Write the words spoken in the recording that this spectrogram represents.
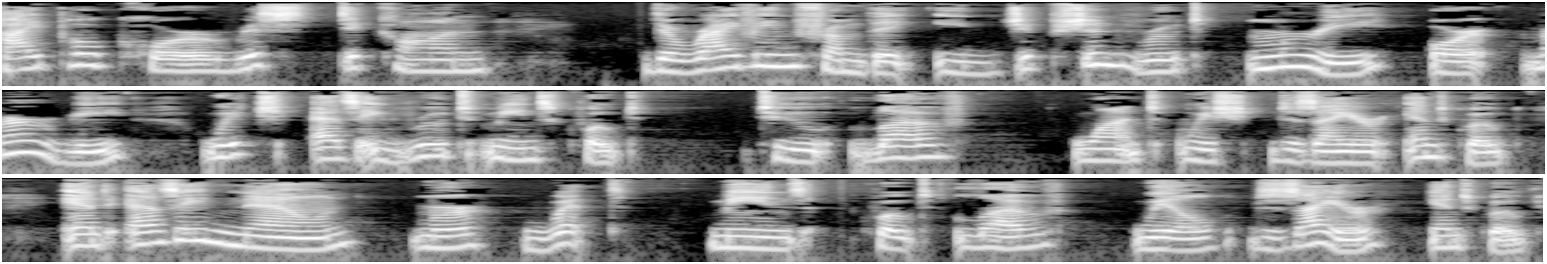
hypocoristicon deriving from the Egyptian root Muri or Murri, which as a root means, quote, to love, want, wish, desire, end quote, and as a noun, merwet means, quote, love, will, desire, end quote,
